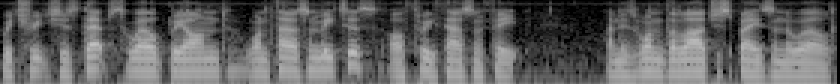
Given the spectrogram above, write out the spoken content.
which reaches depths well beyond 1,000 metres or 3,000 feet, and is one of the largest bays in the world.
